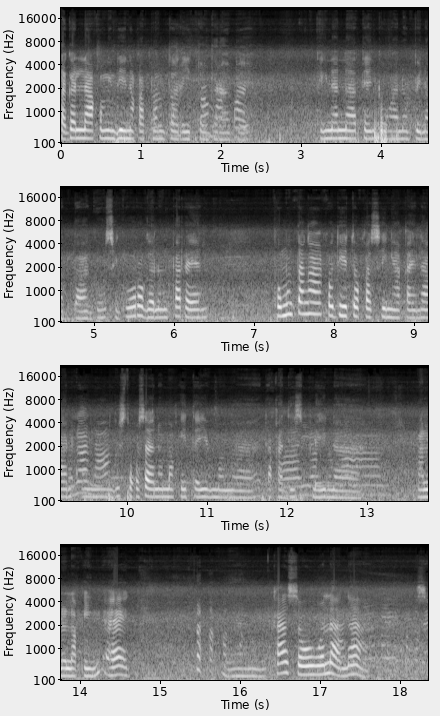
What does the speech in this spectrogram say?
Tagal na akong hindi nakapunta rito, grabe. Tingnan natin kung anong pinagbago. Siguro ganun pa rin. Pumunta nga ako dito kasi nga kailangan kung gusto ko sana makita yung mga naka-display na malalaking egg. Um, kaso wala na. So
